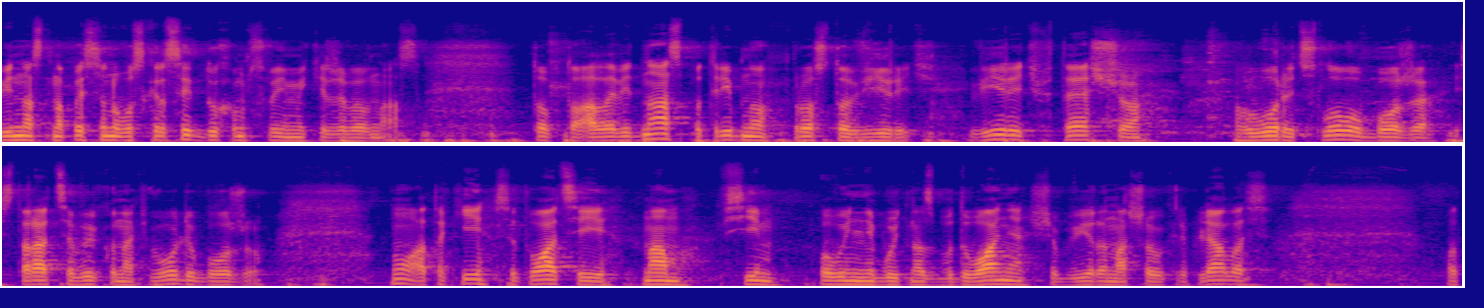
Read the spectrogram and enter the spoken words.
Він нас написано воскресить Духом Своїм, який живе в нас. Тобто, але від нас потрібно просто вірити. Вірити в те, що говорить Слово Боже, і старатися виконати волю Божу. Ну, а такі ситуації нам всім повинні бути на збудування, щоб віра наша укріплялась. От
